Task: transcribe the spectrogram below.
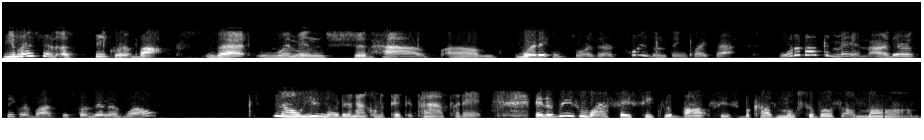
you mentioned a secret box that women should have um, where they can store their toys and things like that. What about the men? Are there secret boxes for men as well? No, you know they're not going to take the time for that. And the reason why I say secret box is because most of us are moms.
